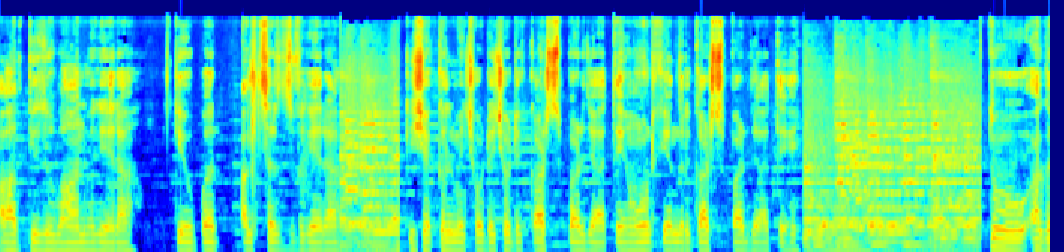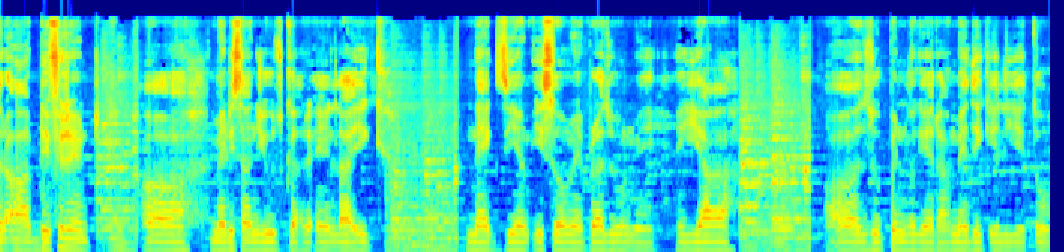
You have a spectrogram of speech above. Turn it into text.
आपकी ज़ुबान वगैरह के ऊपर अल्सर्स वगैरह की शक्ल में छोटे छोटे कट्स पड़ जाते हैं, होंठ के अंदर कट्स पड़ जाते हैं। तो अगर आप डिफरेंट मेडिसन यूज़ कर रहे हैं लाइक नेक्जियम इसो में प्राजोल में या जुपिन वगैरह मैदे के लिए तो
